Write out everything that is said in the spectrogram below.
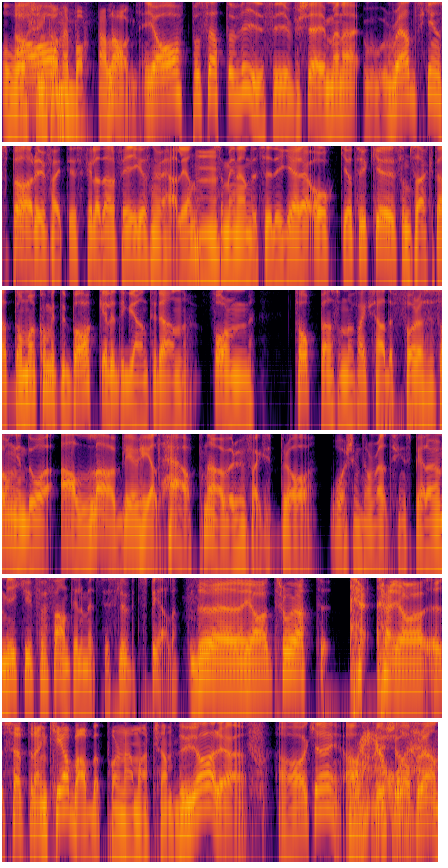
och Washington Ja. är bortalag. Ja, på sätt och vis i och för sig, men eh, Redskins spöade ju faktiskt Philadelphia Eagles nu i helgen, som jag nämnde tidigare, och jag tycker som sagt att de har kommit tillbaka lite grann till den formtoppen som de faktiskt hade förra säsongen då alla blev helt häpna över hur faktiskt bra Washington Redskins spelar. De gick ju för fan till och med till slutspel. Du, eh, jag tror att jag sätter en kebab på den här matchen. Du gör det? Ja, okej. Ja, vi kör på den.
